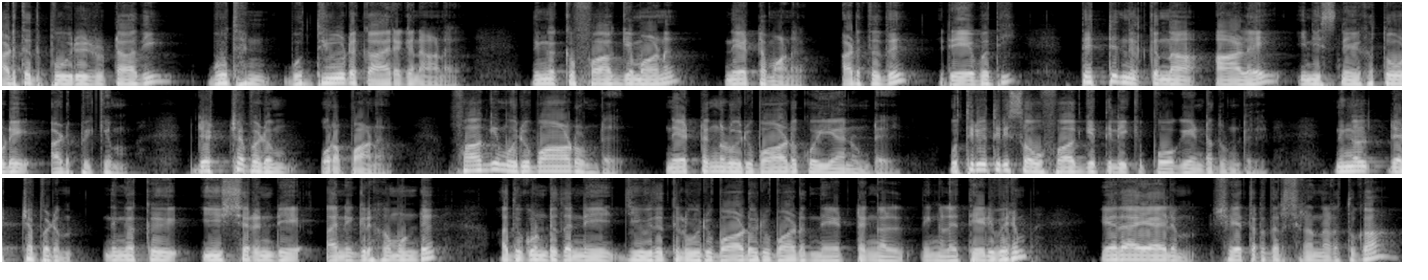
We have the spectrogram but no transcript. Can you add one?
അടുത്തത് പൂരുരുട്ടാതി. ബുധൻ ബുദ്ധിയുടെ കാരകനാണ്. നിങ്ങൾക്ക് ഭാഗ്യമാണ് നേട്ടമാണ്. അടുത്തത് രേവതി. തെറ്റി നിൽക്കുന്ന ആളെ ഇനി സ്നേഹത്തോടെ അടുപ്പിക്കും. രക്ഷപ്പെടും ഉറപ്പാണ്. ഭാഗ്യം ഒരുപാടുണ്ട്. നേട്ടങ്ങൾ ഒരുപാട് കൊയ്യാനുണ്ട്. ഒത്തിരി ഒത്തിരി സൗഭാഗ്യത്തിലേക്ക് പോകേണ്ടതുണ്ട്. നിങ്ങൾ രക്ഷപ്പെടും. നിങ്ങൾക്ക് ഈശ്വരന്റെ അനുഗ്രഹമുണ്ട്. അതുകൊണ്ട് തന്നെ ജീവിതത്തിൽ ഒരുപാട് ഒരുപാട് നേട്ടങ്ങൾ നിങ്ങളെ തേടി വരും ഏതായാലും ക്ഷേത്ര ദർശനം നടത്തുക.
